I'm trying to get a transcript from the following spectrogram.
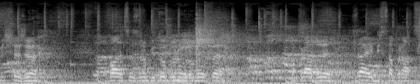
Myślę, że w walce zrobi dobrą robotę. Naprawdę zajebista praca.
